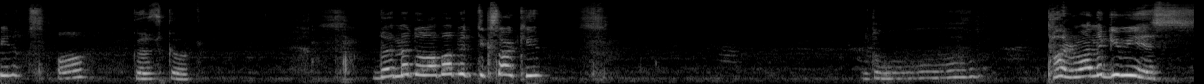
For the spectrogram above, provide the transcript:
biraz. Aa, göz gördüm. Dönme dolaba bittik sanki. Parvana gibiyiz.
